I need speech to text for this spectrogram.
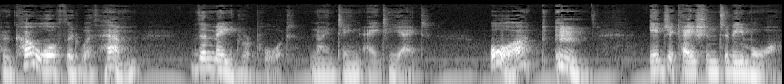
who co authored with him The Meade Report, 1988, or Education to Be More,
